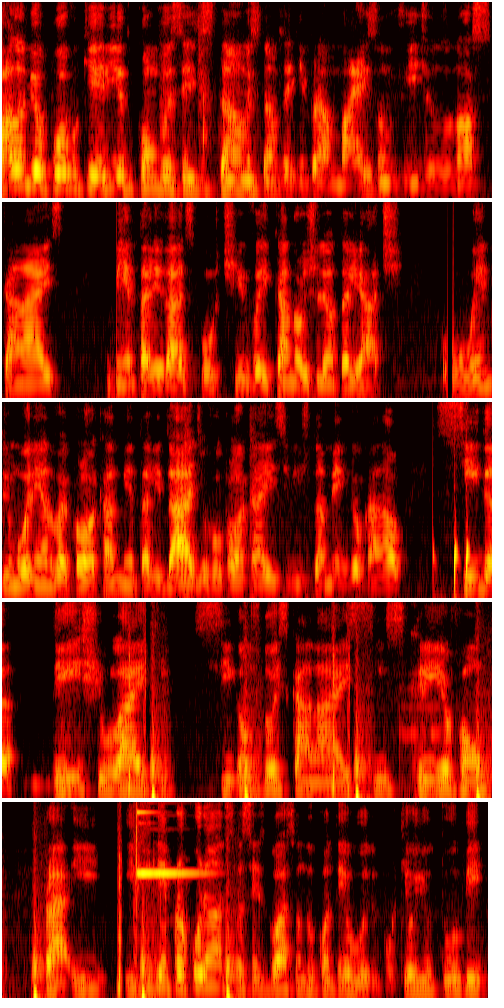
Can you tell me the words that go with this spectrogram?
Fala, meu povo querido, como vocês estão? Estamos aqui para mais um vídeo nos nossos canais Mentalidade Esportiva e canal Juliano Taliati. O Andrew Moreno vai colocar Mentalidade, eu vou colocar esse vídeo também no meu canal. Siga, deixe o like, sigam os dois canais, se inscrevam para ir e fiquem procurando se vocês gostam do conteúdo, porque o YouTube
